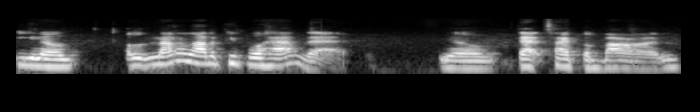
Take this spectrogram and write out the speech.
you know not a lot of people have that you know, that type of bond.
